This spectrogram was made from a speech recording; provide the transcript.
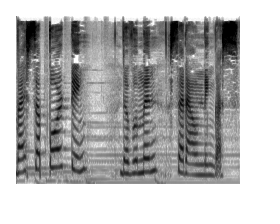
By supporting the women surrounding us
